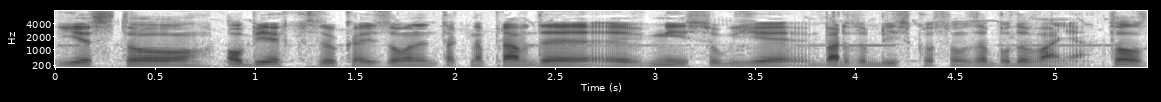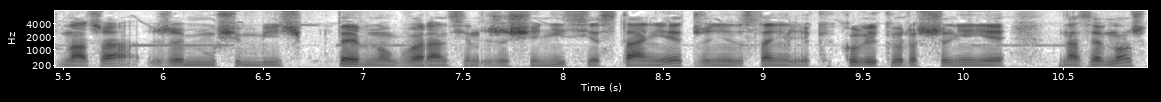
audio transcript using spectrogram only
Jest to obiekt zlokalizowany tak naprawdę w miejscu, gdzie bardzo blisko są zabudowania. To oznacza, że musimy mieć pewną gwarancję, że się nic nie stanie, że nie dostanie jakiekolwiek rozszczelnienie na zewnątrz,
